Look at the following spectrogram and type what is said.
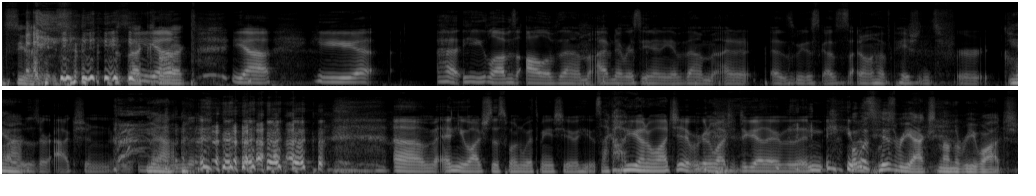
series. Is that Yeah. correct? Yeah. He ha- he loves all of them. I've never seen any of them. I don't, as we discussed, I don't have patience for Yeah. cars or action. Or Yeah. men. um, and he watched this one with me too. He was like, "Oh, you gotta watch it. We're gonna watch it together." But then he What was his reaction on the rewatch?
